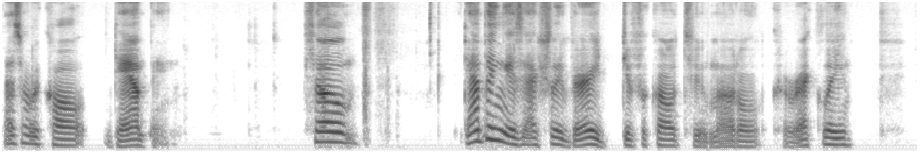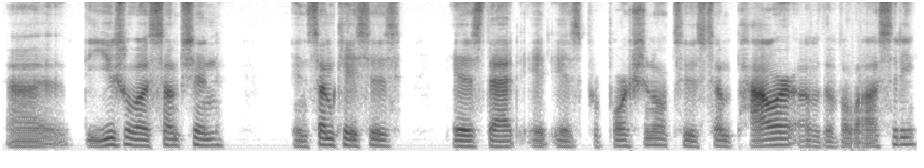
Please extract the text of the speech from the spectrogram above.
That's what we call damping. So damping is actually very difficult to model correctly. Uh, the usual assumption in some cases is that it is proportional to some power of the velocity.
